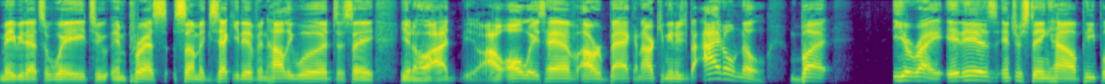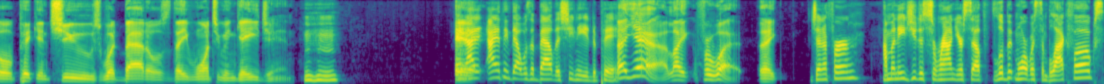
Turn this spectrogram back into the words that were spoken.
Maybe that's a way to impress some executive in Hollywood to say, you know, I I'll always have our back and our community. But I don't know, but. You're right. It is interesting how people pick and choose what battles they want to engage in. Mm-hmm. And And- I, I think that was a battle that she needed to pick. Uh, yeah, like for what? Like Jennifer, I'm gonna need you to surround yourself a little bit more with some black folks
